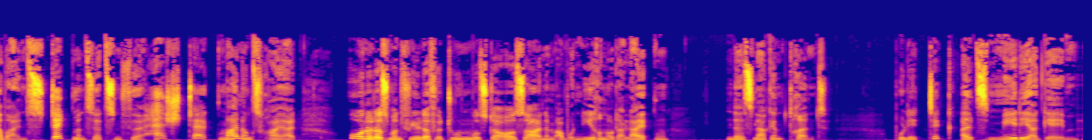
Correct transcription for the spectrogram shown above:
Aber ein Statement setzen für Hashtag Meinungsfreiheit, ohne dass man viel dafür tun musste, außer einem Abonnieren oder Liken, das lag im Trend. Politik als Mediagame,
